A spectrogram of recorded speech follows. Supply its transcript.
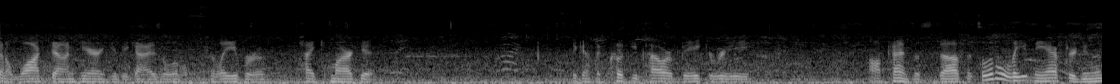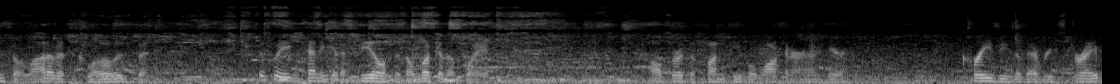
Gonna walk down here and give you guys a little flavor of Pike Market. They got the Cookie Power Bakery, all kinds of stuff. It's a little late in the afternoon, so a lot of it's closed, but this way you can kind of get a feel for the look of the place. All sorts of fun people walking around here. Crazies of every stripe,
